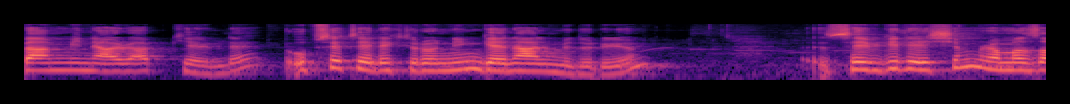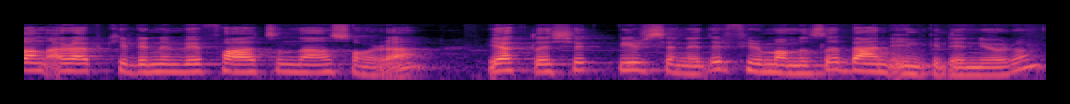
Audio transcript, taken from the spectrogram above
ben Mine Arapkirli. Upset Elektronik'in genel müdürüyüm. Sevgili eşim Ramazan Arapkirli'nin vefatından sonra yaklaşık bir senedir firmamızla ben ilgileniyorum.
